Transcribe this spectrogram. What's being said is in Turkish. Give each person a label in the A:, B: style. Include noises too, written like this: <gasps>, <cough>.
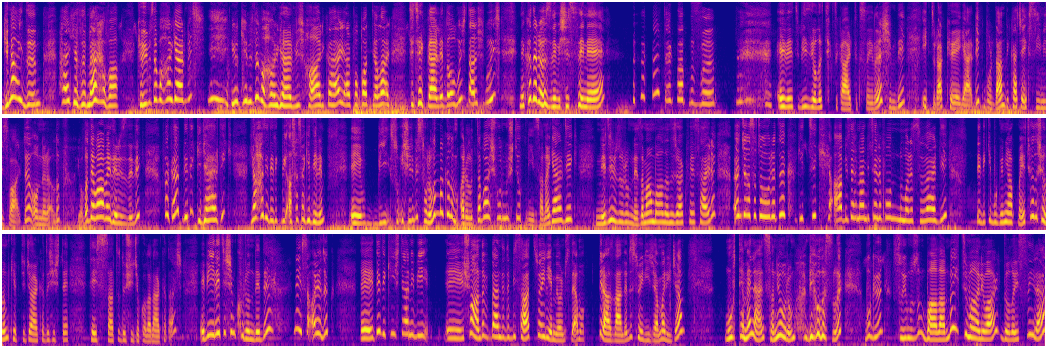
A: Günaydın. Herkese merhaba. Köyümüze bahar gelmiş. Ülkemize bahar gelmiş. Harika. Her yer papatyalar, çiçeklerle dolmuş, taşmış. Ne kadar özlemişiz seni. <laughs> Çok tatlısın. Evet, biz yola çıktık artık sayılır. Şimdi ilk durak köye geldik. Buradan birkaç eksiğimiz vardı. Onları alıp yola devam ederiz dedik. Fakat dedik ki geldik. Ya hadi dedik bir Asas'a gidelim. Ee, bir su işini bir soralım bakalım. Aralıkta başvurmuştuk. Nisan'a geldik. Nedir durum? Ne zaman bağlanacak vesaire. Önce Asat'a uğradık. Gittik. Aa, bize hemen bir telefon numarası verdi. Dedi ki bugün yapmaya çalışalım. Kepçeci arkadaş işte tesisatı döşeyecek olan arkadaş. E, bir iletişim kurun dedi. Neyse aradık. E, dedi ki işte hani bir e, şu anda ben dedi bir saat söyleyemiyorum size ama birazdan dedi söyleyeceğim arayacağım. Muhtemelen sanıyorum <laughs> bir olasılık bugün suyumuzun bağlanma ihtimali var. Dolayısıyla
